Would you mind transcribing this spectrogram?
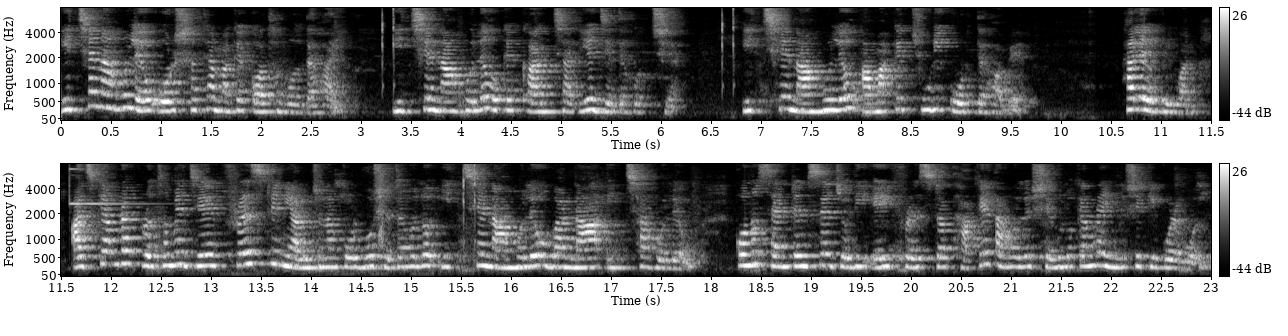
ইচ্ছে না হলেও ওর সাথে আমাকে কথা বলতে হয়। ইচ্ছে না হলেও ওকে কাজ চালিয়ে যেতে হচ্ছে। ইচ্ছে না হলেও আমাকে চুরি করতে হবে। হ্যালো এভরিওয়ান আজকে আমরা প্রথমে যে ফ্রেজটি নিয়ে আলোচনা করব সেটা হলো ইচ্ছে না হলেও বা না ইচ্ছা হলেও। কোনো সেন্টেন্সে যদি এই ফ্রেজটা থাকে তাহলে সেগুলোকে আমরা ইংলিশে কি করে বলব?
